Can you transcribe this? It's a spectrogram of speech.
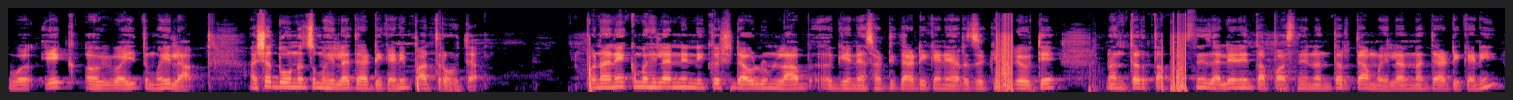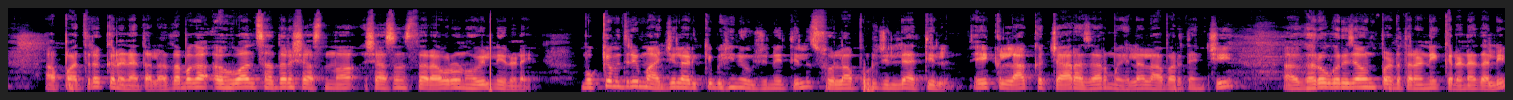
व एक अविवाहित महिला अशा दोनच महिला त्या ठिकाणी पात्र होत्या. पण अनेक महिलांनी निकष डावलून लाभ घेण्यासाठी त्या ठिकाणी अर्ज केलेले होते. नंतर तपासणी झाली आणि तपासणीनंतर त्या महिलांना त्या ठिकाणी अपात्र करण्यात आलं. आता बघा अहवाल सादर शासना शासन स्तरावरून होईल निर्णय. मुख्यमंत्री माझी लाडकी बहीण योजनेतील सोलापूर जिल्ह्यातील एक लाख चार हजार महिला लाभार्थ्यांची घरोघरी जाऊन पडताळणी करण्यात आली.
